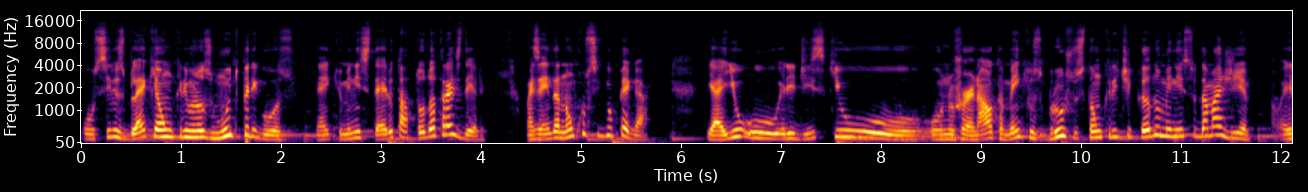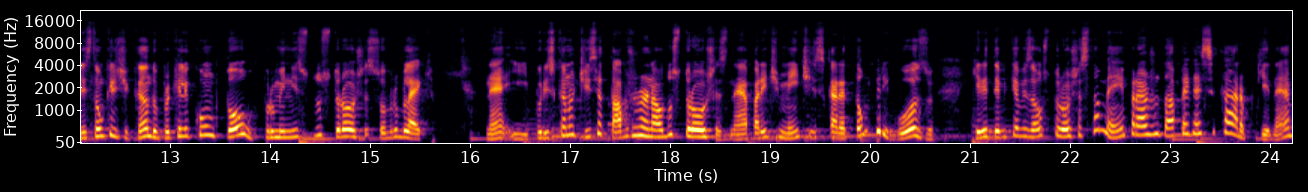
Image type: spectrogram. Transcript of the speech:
o Sirius Black é um criminoso muito perigoso, né, e que o ministério tá todo atrás dele, mas ainda não conseguiu pegar. E aí o, ele diz que o, o, no jornal também que os bruxos estão criticando o ministro da magia. Eles estão criticando porque ele contou pro ministro dos trouxas sobre o Black né? E por isso que a notícia tava no jornal dos trouxas, né? Aparentemente esse cara é tão perigoso que ele teve que avisar os trouxas também para ajudar a pegar esse cara, porque, né?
